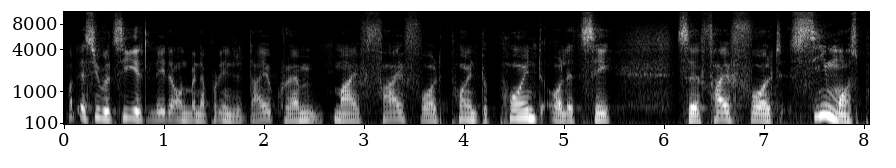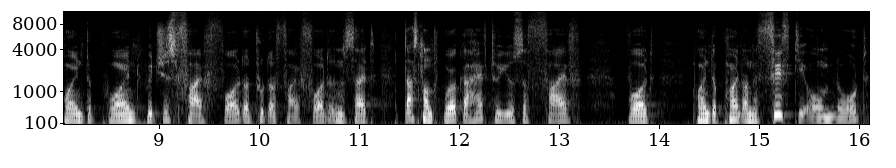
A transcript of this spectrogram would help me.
But as you will see it later on when I put in the diagram, my 5 volt point to point, or let's say the 5 volt CMOS point to point, which is 5 volt or 2.5 volt on the side, does not work. I have to use a 5 volt point to point on a 50 ohm load,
